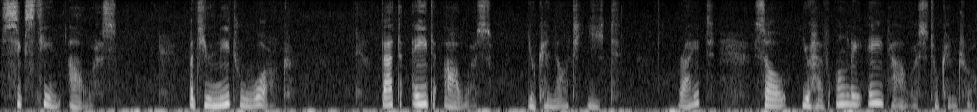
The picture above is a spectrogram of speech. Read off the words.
16 hours, but you need to work. That eight hours you cannot eat, right? So you have only eight hours to control,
